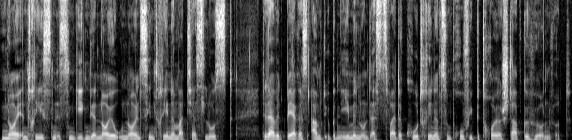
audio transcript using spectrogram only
Neu in Dresden ist hingegen der neue U19-Trainer Matthias Lust, der David Bergers Amt übernehmen und als zweiter Co-Trainer zum Profi-Betreuerstab gehören wird.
